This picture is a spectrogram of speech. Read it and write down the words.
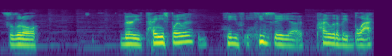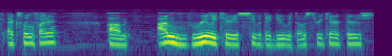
it's a little very tiny spoiler. He he's a uh, pilot of a black X-wing fighter. Um, I'm really curious to see what they do with those three characters.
